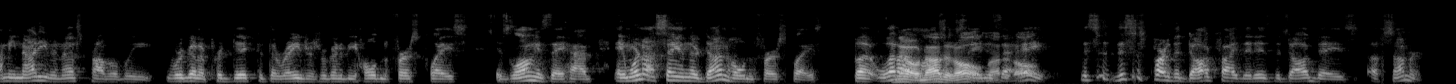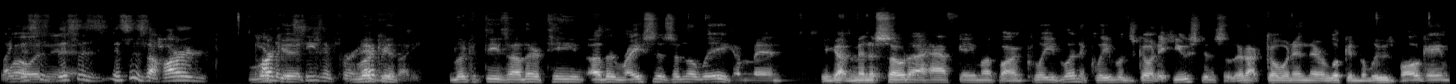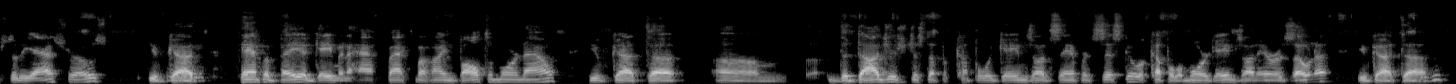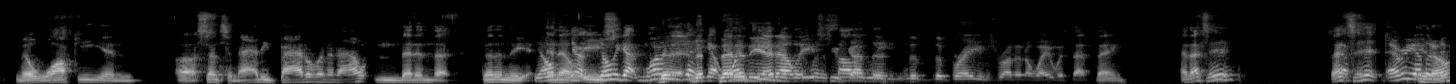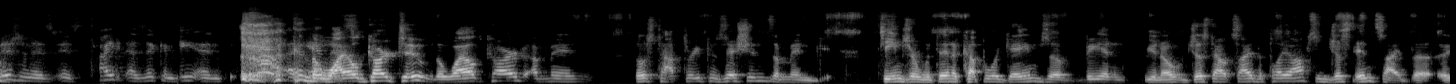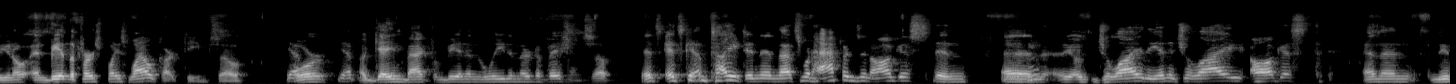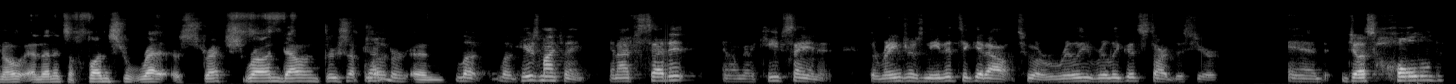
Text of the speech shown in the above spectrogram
I mean, not even us. Probably, we're going to predict that the Rangers were going to be holding first place as long as they have. And we're not saying they're done holding first place. But what No, I'm not at all, saying is that at all. hey, this is this is part of the dogfight that is the dog days of summer. Like Well, this is this is this is a hard part of the at- season for look at- everybody. look at these other team, other races in the league. I mean, you got Minnesota a half game up on Cleveland, and Cleveland's going to Houston, so they're not going in there looking to lose ball games to the Astros. You've got Mhm. Tampa Bay a game and a half back behind Baltimore now. You've got uh, um, the Dodgers just up a couple of games on San Francisco, a couple of more games on Arizona. You've got uh, Mhm. Milwaukee and uh, Cincinnati battling it out, and then in the then in the You only, NL yeah, East, you only got one. the- you got then one in the NL with East, you've got the, the, the Braves running away with that thing, and that's it. Mhm. That's Yeah. it. Every you other know? division is is tight as it can be, and and again, the wild card too. The wild card. I mean, those top three positions. I mean, teams are within a couple of games of being, you know, just outside the playoffs and just inside the, you know, and being the first place wild card team. So, Yep, or yep. a game back from being in the lead in their division. So it's it's getting tight, and then that's what happens in August and and Mm-hmm. you know July, the end of July, August. And then you know, and then it's a fun stre- stretch run down through September, and look, look. Here's my thing, and I've said it, and I'm going to keep saying it. The Rangers needed to get out to a really, really good start this year, and just hold.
